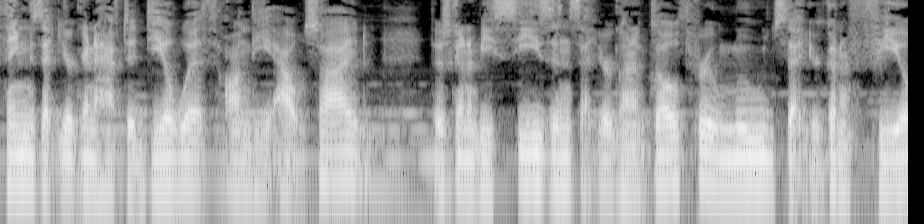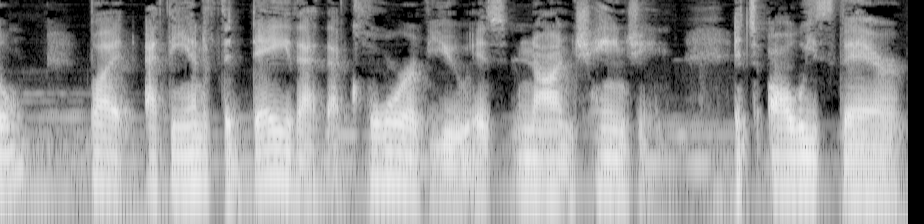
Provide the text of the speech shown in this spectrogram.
things that you're going to have to deal with on the outside. There's going to be seasons that you're going to go through, moods that you're going to feel. But at the end of the day, that, that core of you is non changing. It's always there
